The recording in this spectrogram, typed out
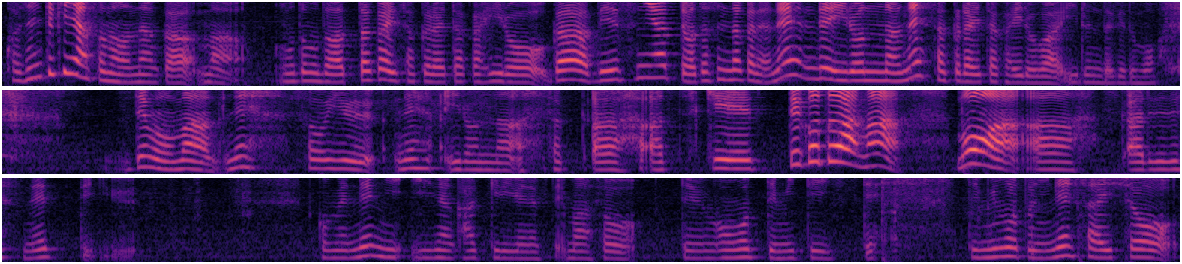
個人的にはそのなんかまあもともとあったかい桜井貴弘がベースにあって私の中ではねでいろんなね桜井貴弘がいるんだけども。でもまあねそういうねいろんなさああっち系ってことはまあもうあああれですねっていう。ごめんねになんかはっきり言えなくてまあそうって思って見ていって。で見事にね最初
